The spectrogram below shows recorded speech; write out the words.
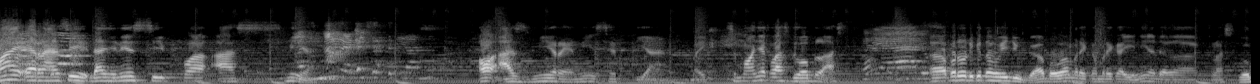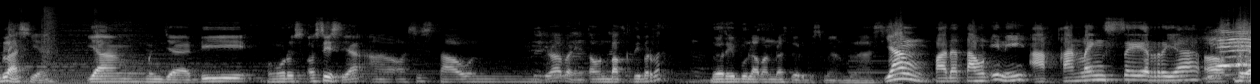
Mai Ernansi dan ini Siva Asmi ya. Oh Azmi Reni Septian. Baik, semuanya kelas 12. Eh, perlu diketahui juga bahwa mereka-mereka ini adalah kelas 12 ya yang menjadi pengurus OSIS ya. Eh, OSIS tahun berapa nih? Tahun bakti berapa? 2018 2019 yang pada tahun ini akan lengser ya. Oke.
